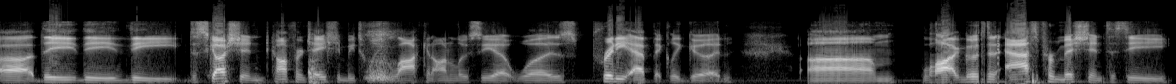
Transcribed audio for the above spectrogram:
uh, the the the discussion confrontation between Locke and Ana Lucia was pretty epically good. Um, Locke goes and asks permission to see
